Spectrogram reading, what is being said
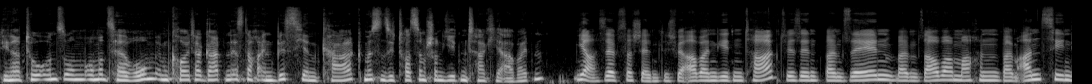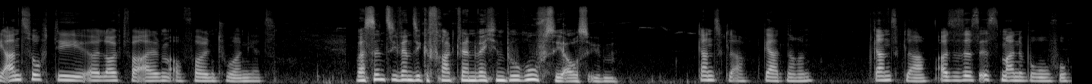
Die Natur uns um, um uns herum im Kräutergarten ist noch ein bisschen karg. Müssen Sie trotzdem schon jeden Tag hier arbeiten? Ja, selbstverständlich. Wir arbeiten jeden Tag. Wir sind beim Säen, beim Saubermachen, beim Anziehen. Die Anzucht, die äh, läuft vor allem auf vollen Touren jetzt. Was sind Sie, wenn Sie gefragt werden, welchen Beruf Sie ausüben? Ganz klar, Gärtnerin. Ganz klar. Also das ist meine Berufung.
